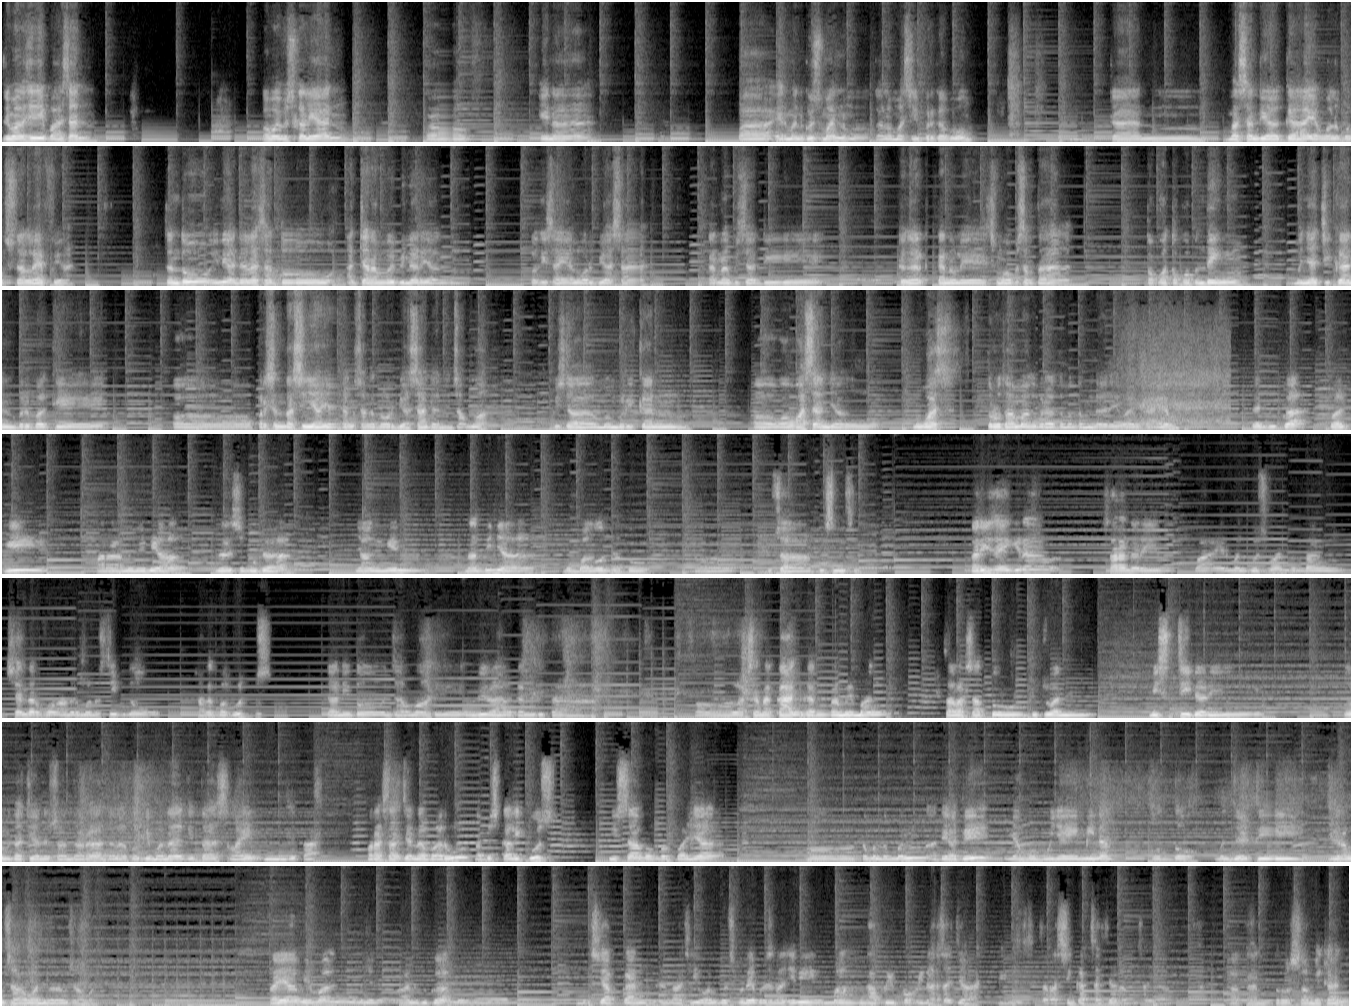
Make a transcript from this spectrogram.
Terima kasih Pak Hasan. Bapak Ibu sekalian, Prof. Ina, Pak Irman Gusman kalau masih bergabung, dan Mas Sandiaga yang walaupun sudah live ya. Tentu ini adalah satu acara webinar yang bagi saya luar biasa karena bisa didengarkan oleh semua peserta, tokoh-tokoh penting menyajikan berbagai presentasinya yang sangat luar biasa dan insya Allah bisa memberikan uh, wawasan yang luas terutama kepada teman-teman dari UMKM dan juga bagi para milenial generasi muda yang ingin nantinya membangun satu uh, usaha bisnis. Tadi saya kira saran dari Pak Herman Gusman tentang Center for Entrepreneurship itu sangat bagus dan itu insya Allah di Undira akan kita uh, laksanakan karena memang salah satu tujuan misi dari Universitas Dian Nusantara adalah bagaimana kita selain kita para sarjana baru tapi sekaligus bisa memperbanyak uh, teman-teman adik-adik yang mempunyai minat untuk menjadi wirausahawan wirausahawan. Saya memang juga mempersiapkan presentasi walaupun sebenarnya presentasi ini melengkapi Provina saja secara singkat saja nanti saya akan terus sampaikan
